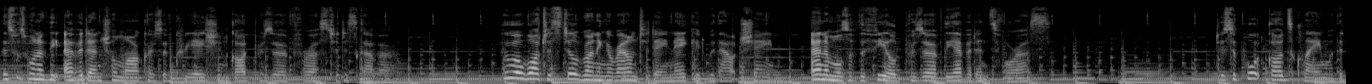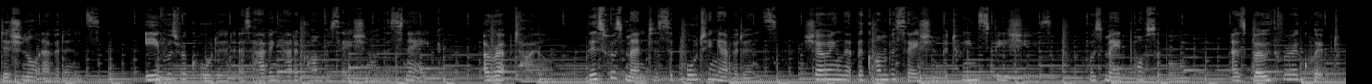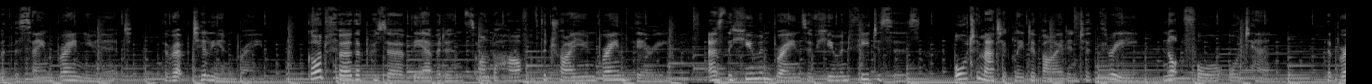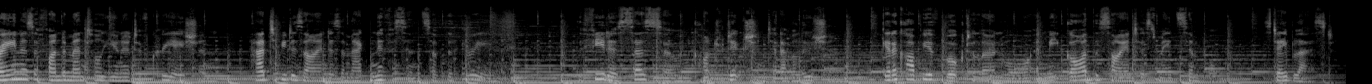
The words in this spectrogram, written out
This was one of the evidential markers of creation God preserved for us to discover. Who or what is still running around today naked without shame? Animals of the field preserve the evidence for us. To support God's claim with additional evidence, Eve was recorded as having had a conversation with a snake, a reptile. This was meant as supporting evidence showing that the conversation between species was made possible, as both were equipped with the same brain unit, the reptilian brain. God further preserved the evidence on behalf of the triune brain theory, as the human brains of human fetuses automatically divide into three, not four or ten. The brain as a fundamental unit of creation had to be designed as a magnificence of the three. The fetus says so in contradiction to evolution. Get a copy of book to learn more and meet God the scientist made simple. Stay blessed.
